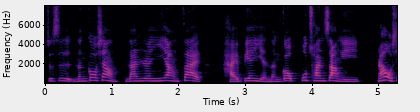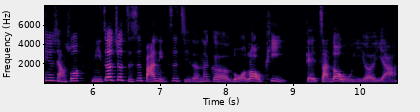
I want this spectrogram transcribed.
就是能够像男人一样在海边也能够不穿上衣，然后我心里想说，你这就只是把你自己的那个裸露癖。给展露无遗而已啊！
